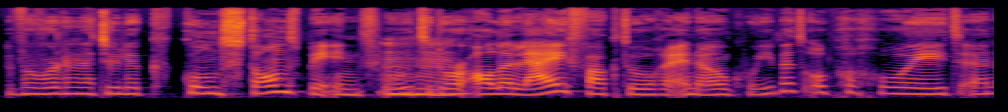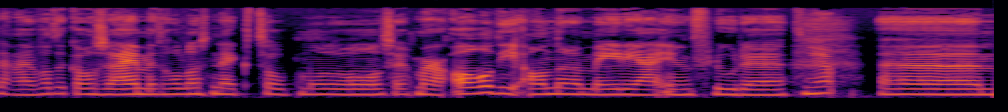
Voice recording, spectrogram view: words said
we worden natuurlijk constant beïnvloed Mhm. door allerlei factoren. En ook hoe je bent opgegroeid. En nou, wat ik al zei met Holland's Next Topmodel. Zeg maar al die andere media-invloeden. Ja. Ehm,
